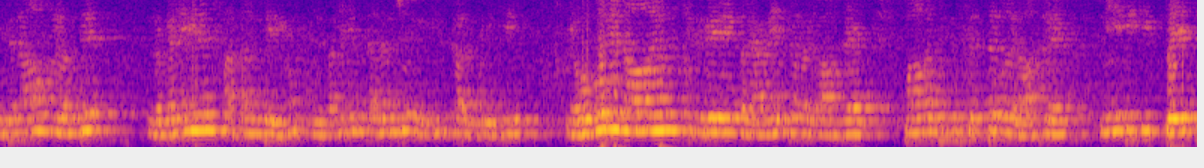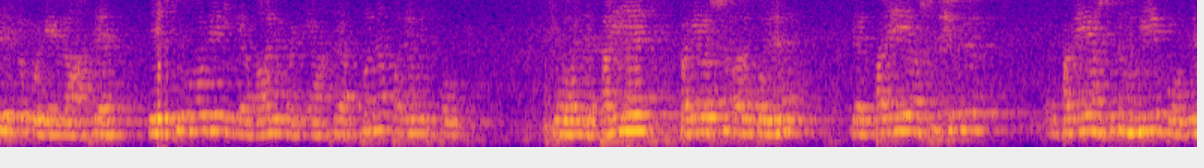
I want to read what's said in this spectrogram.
இதெல்லாம் உங்களை வந்து இந்த பலவீனம் சாத்தாலும் தெரியும். அந்த பலவீனம் தரஞ்சு உங்களுக்கு இருக்காதபடிக்கு ஒவ்வொரு நாளும் சிகிரிலே எங்களை அறைந்தவர்களாக பாவத்துக்கு செத்தவர்களாக நீதிக்கு பிழைத்திருக்கக்கூடியவர்களாக இயேசுவோடு நீங்க வாழும்படியாக அப்போதான் பரவது போகும். ஸோ இந்த பழைய பழைய வருஷம் வரப்போது இந்த பழைய வருஷத்துக்கு பழைய வருஷத்துக்கு முடிய போது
